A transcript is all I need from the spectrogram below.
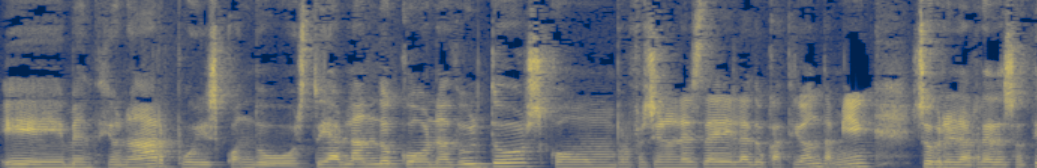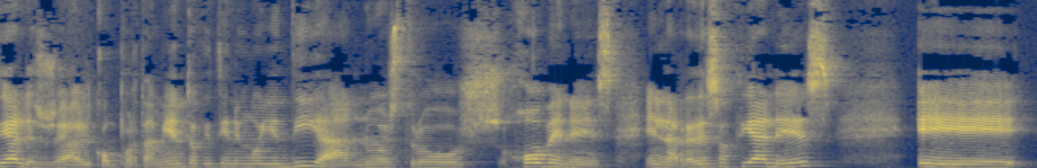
eh, mencionar, pues cuando estoy hablando con adultos, con profesionales de la educación también sobre las redes sociales, o sea, el comportamiento que tienen hoy en día nuestros jóvenes en las redes sociales. Eh,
